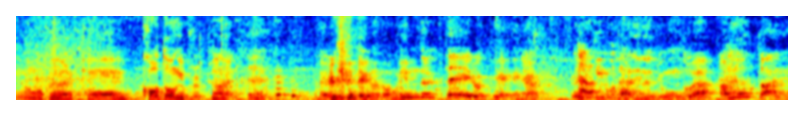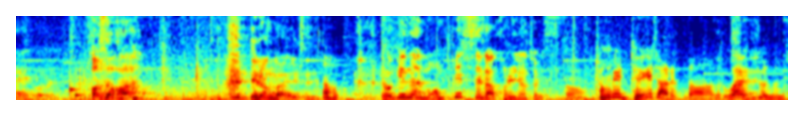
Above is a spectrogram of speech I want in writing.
이런 거 그냥 이렇게 거동이 불편할 때 이렇게 내가 너무 힘들 때 이렇게 그냥 옮기고 다니는 용도야. 아무것도 아니야 이거는. 어서 와. 이런 거 알지? 어. 여기는 원피스가 걸려져 있어. 정리 되게 잘했다. 누가 그치? 해주셨는지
